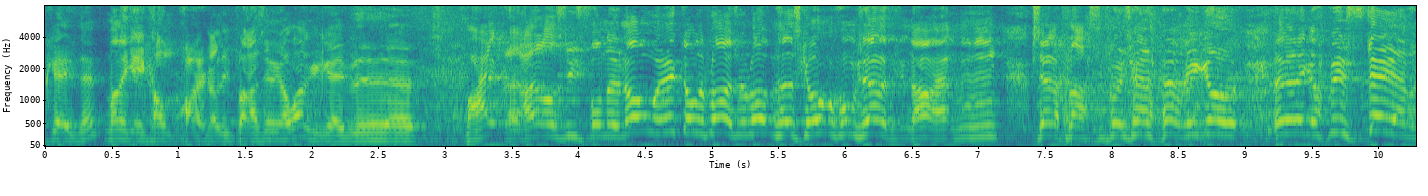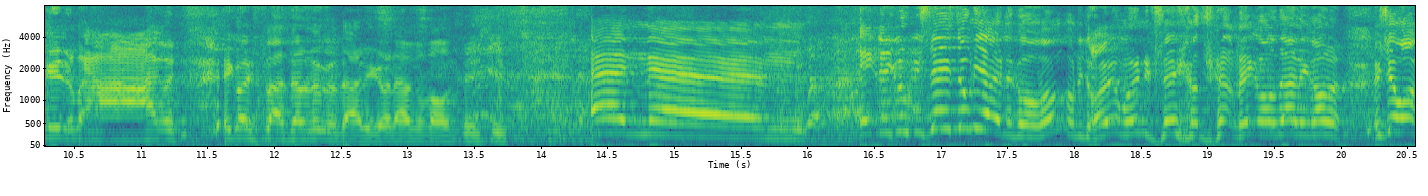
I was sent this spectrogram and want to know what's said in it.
gegeven, hè? Want ik, ik, had, ik had die plaats al lang gegeven. eh, maar hij, hij had zoiets van, eh, nou, ik kan de plaats wel lopen, dat is kopen voor mezelf. Ik nou, mm, zelf plaats voor mezelf heb gekomen. Dan wil ik al een steen hebben gegeven. Ah, ik wou die plaats zelf ook wel duidelijk, hoor, elk geval. Dus, En, ehm ik, ik loop die steeds ook niet uit, hoor. Want ik dacht, helemaal niet steeds, dat ligt al duidelijk. Ik zeg, oh,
